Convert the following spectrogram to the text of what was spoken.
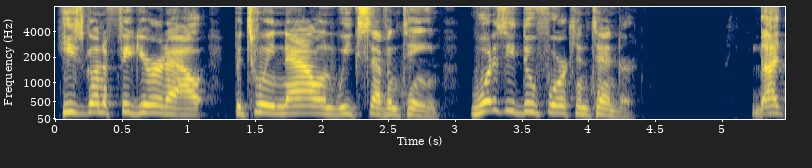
he's going to figure it out between now and week 17? What does he do for a contender? I,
